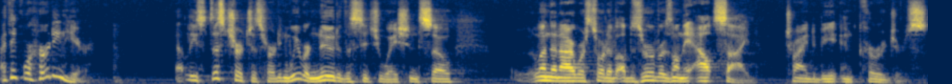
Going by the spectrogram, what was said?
I think we're hurting here at least this church is hurting. We were new to the situation, so Linda and I were sort of observers on the outside, trying to be encouragers.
